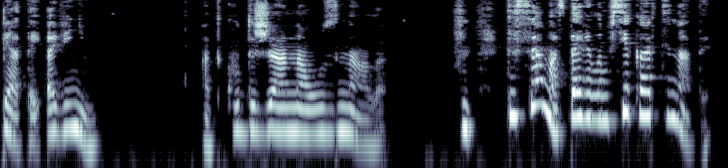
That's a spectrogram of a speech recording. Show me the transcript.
Пятой авеню. Откуда же она узнала? Хм, ты сам оставил им все координаты.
